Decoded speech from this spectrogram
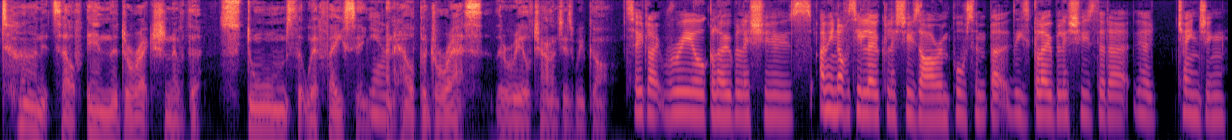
turn itself in the direction of the storms that we're facing yeah. and help address the real challenges we've got. So, like real global issues. I mean, obviously, local issues are important, but these global issues that are changing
